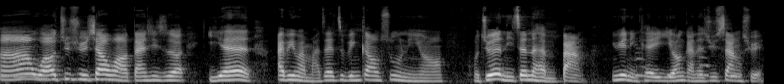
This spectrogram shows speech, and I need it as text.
啊，我要去学校，我好担心。说伊恩，艾比妈妈在这边告诉你哦，我觉得你真的很棒。因为你可以勇敢的去上学，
